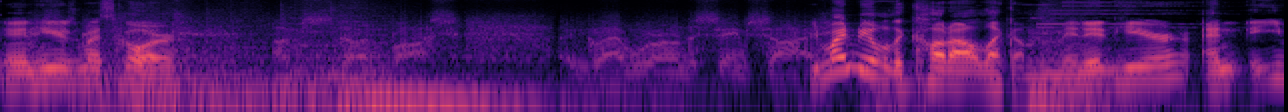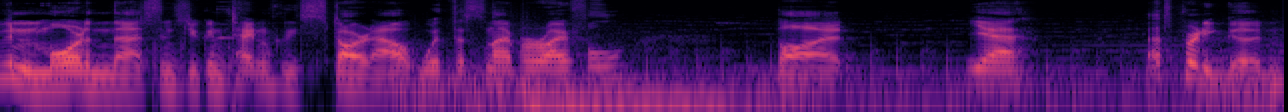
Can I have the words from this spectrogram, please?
And here's my score. I'm stunned, glad we're on the same side. You might be able to cut out like a minute here, and even more than that since you can technically start out with the sniper rifle. But, yeah, that's pretty good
